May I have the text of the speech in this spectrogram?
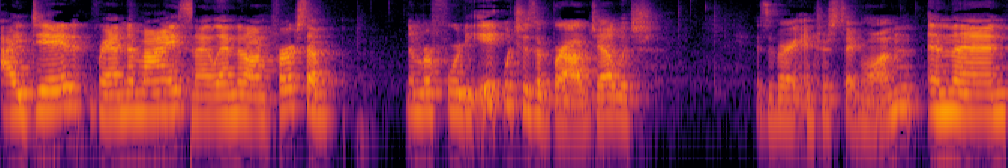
I did randomize and I landed on first a number 48, which is a brow gel, which is a very interesting one. And then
